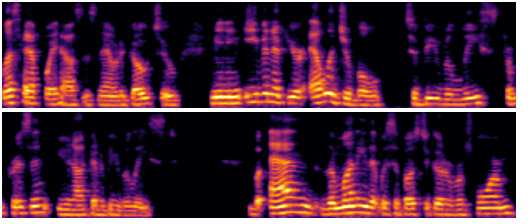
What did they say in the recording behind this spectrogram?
less halfway houses now to go to, meaning even if you're eligible to be released from prison, you're not going to be released. And the money that was supposed to go to reform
